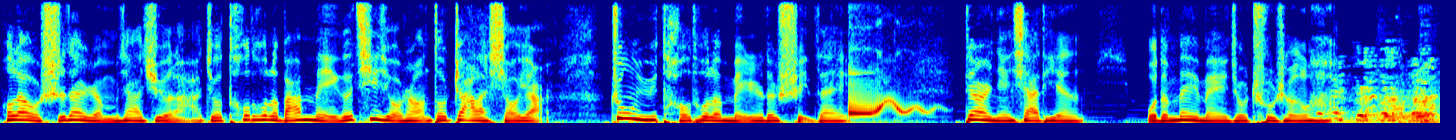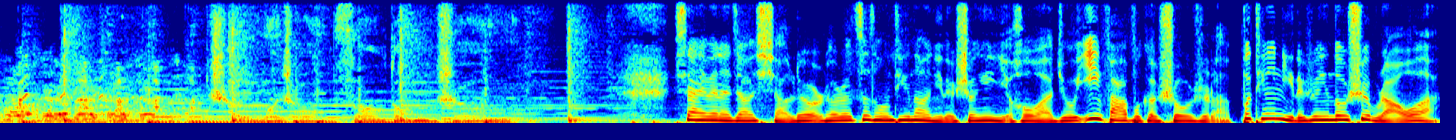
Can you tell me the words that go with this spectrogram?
后来我实在忍不下去了，就偷偷的把每个气球上都扎了小眼儿，终于逃脱了每日的水灾。第二年夏天，我的妹妹就出生了。下一位呢叫小六，他说自从听到你的声音以后啊，就一发不可收拾了，不听你的声音都睡不着啊。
